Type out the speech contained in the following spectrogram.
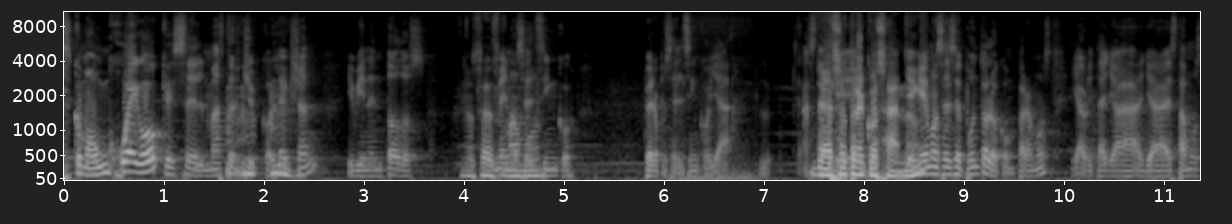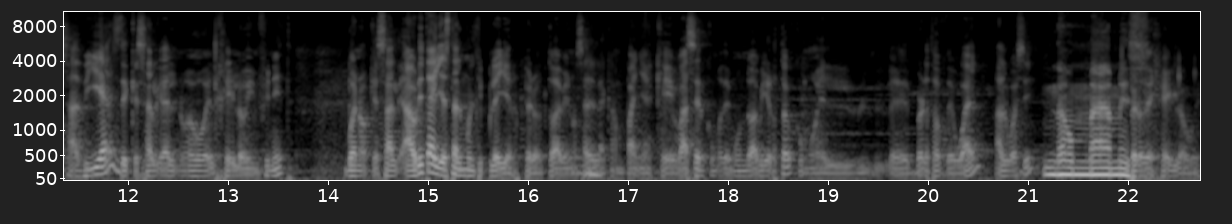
Es como un juego que es el Master Chief Collection y vienen todos, No seas menos el mamón. 5. Pero pues el 5 ya. Ya es otra cosa, ¿no? Lleguemos a ese punto, lo compramos y ahorita ya, ya estamos a días de que salga el nuevo, el Halo Infinite. Bueno, que salga. Ahorita ya está el multiplayer, pero todavía no sale la campaña, que va a ser como de mundo abierto, como el eh, Breath of the Wild, algo así. No mames. Pero de Halo, güey.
